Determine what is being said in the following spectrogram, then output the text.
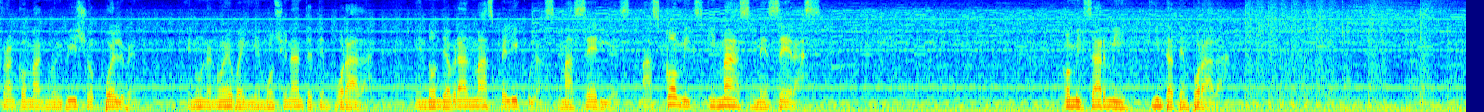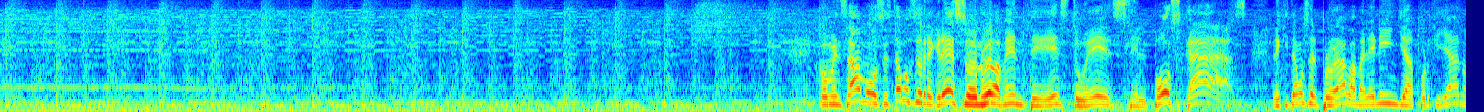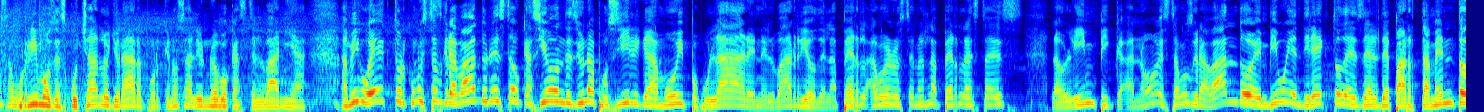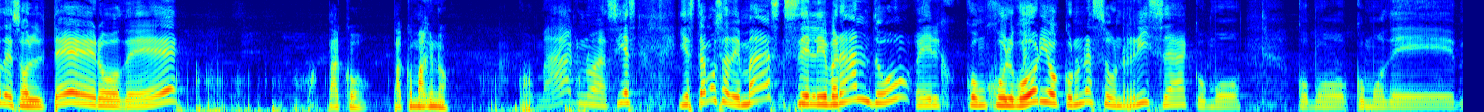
Franco Magno y Bishop vuelven en una nueva y emocionante temporada, en donde habrán más películas, más series, más cómics y más meseras. Comics Army, quinta temporada. Comenzamos, estamos de regreso nuevamente. Esto es el podcast. Le quitamos el programa a Ninja porque ya nos aburrimos de escucharlo llorar porque no sale un nuevo Castlevania. Amigo Héctor, ¿cómo estás grabando en esta ocasión desde una posilga muy popular en el barrio de La Perla? Ah, bueno, esta no es La Perla, esta es la Olímpica, ¿no? Estamos grabando en vivo y en directo desde el departamento de soltero de... Paco, Paco Magno. Magno, así es. Y estamos además celebrando el conjolgorio con una sonrisa como como como de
